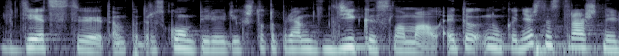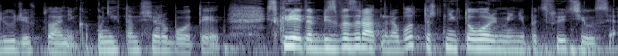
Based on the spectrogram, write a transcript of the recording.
в детстве, там, подростковом периоде, их что-то прям дико сломало. Это, ну, конечно, страшные люди в плане, как у них там все работает. И скорее, это безвозвратная работа, потому что никто вовремя не подсуетился.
